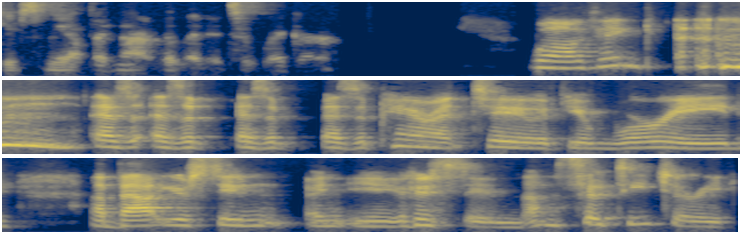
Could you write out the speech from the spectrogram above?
keeps me up at night related to rigor. Well, I think as as a as a as a parent too, if you're worried about your student uh, and your student, I'm so teachery.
